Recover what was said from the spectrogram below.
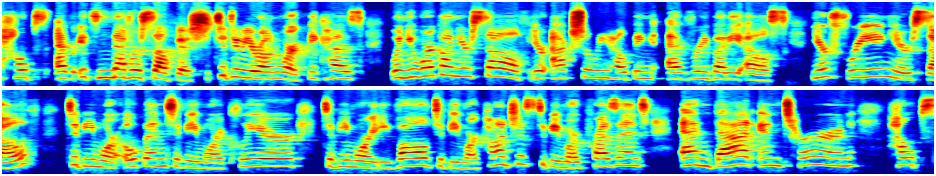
helps every it's never selfish to do your own work because when you work on yourself, you're actually helping everybody else. You're freeing yourself to be more open, to be more clear, to be more evolved, to be more conscious, to be more present. And that in turn helps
